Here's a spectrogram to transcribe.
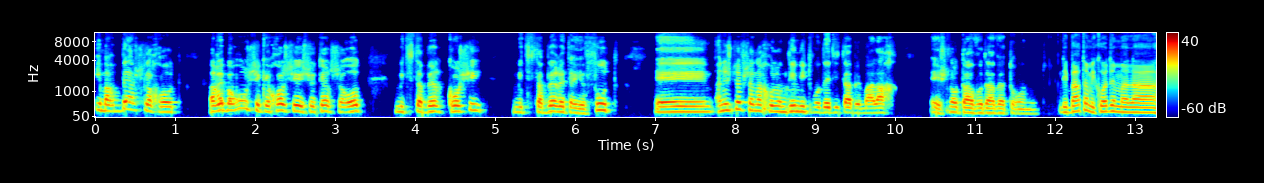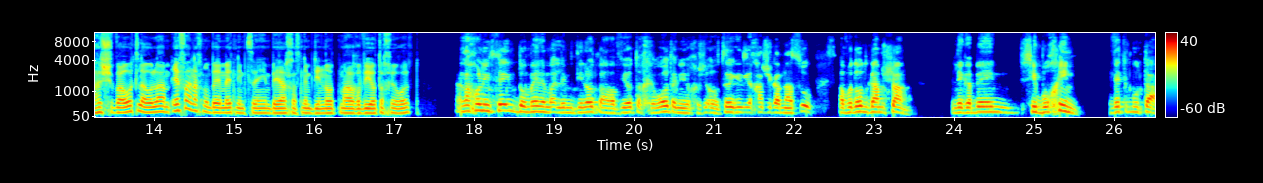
עם הרבה השלכות, הרי ברור שככל שיש יותר שעות מצטבר קושי, מצטברת עייפות, אה, אני חושב שאנחנו לומדים להתמודד איתה במהלך שנות העבודה והתורנות. דיברת מקודם על ההשוואות לעולם, איפה אנחנו באמת נמצאים ביחס למדינות מערביות אחרות? אנחנו נמצאים דומה למדינות מערביות אחרות, אני רוצה להגיד לך שגם נעשו עבודות גם שם, לגבי סיבוכים ותמותה,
